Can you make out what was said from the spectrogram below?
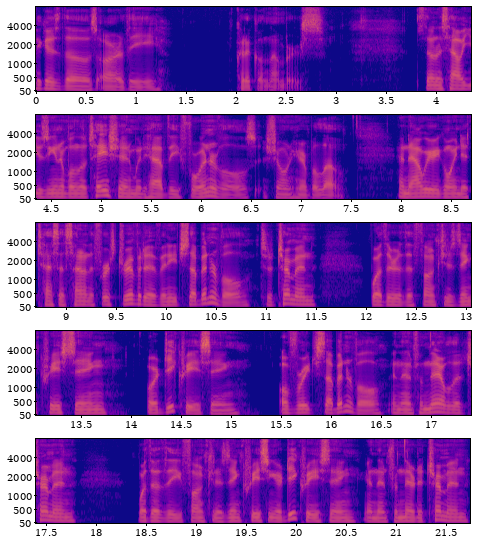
because those are the critical numbers. So notice how using interval notation, we'd have the four intervals shown here below. And now we are going to test the sign of the first derivative in each subinterval to determine whether the function is increasing or decreasing over each subinterval. And then from there, we'll determine whether the function is increasing or decreasing. And then from there, determine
